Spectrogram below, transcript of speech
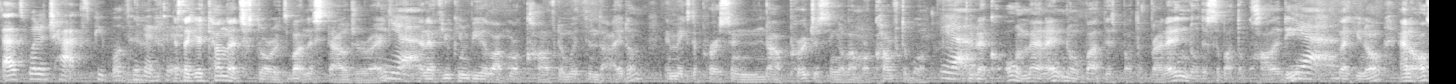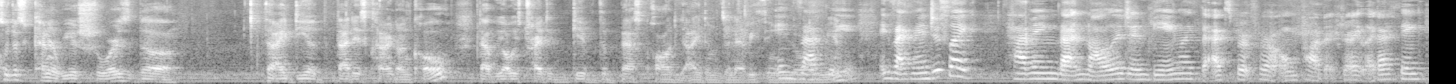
that's what attracts people to Yeah. vintage. It's like you're telling that story. It's about nostalgia, right? Yeah. And if you can be a lot more confident within the item, it makes the person not purchasing a lot more comfortable. Yeah. They're like, oh man, I didn't know about this about the brand. I didn't know this about the quality. Yeah. Like you know, and also just kind of reassures the the idea that is Clarendon Co. That we always try to give the best quality items and everything. you know I Exactly. mean? Exactly. And just like having that knowledge and being like the expert for our own product, right? Like I think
